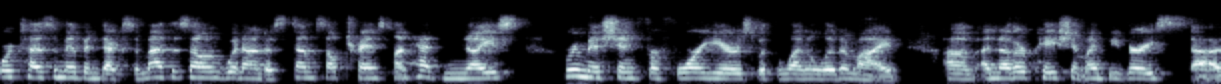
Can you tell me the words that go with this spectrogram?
bortezomib, and dexamethasone, went on to stem cell transplant, had nice remission for four years with lenalidomide. Um, another patient might be very uh,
